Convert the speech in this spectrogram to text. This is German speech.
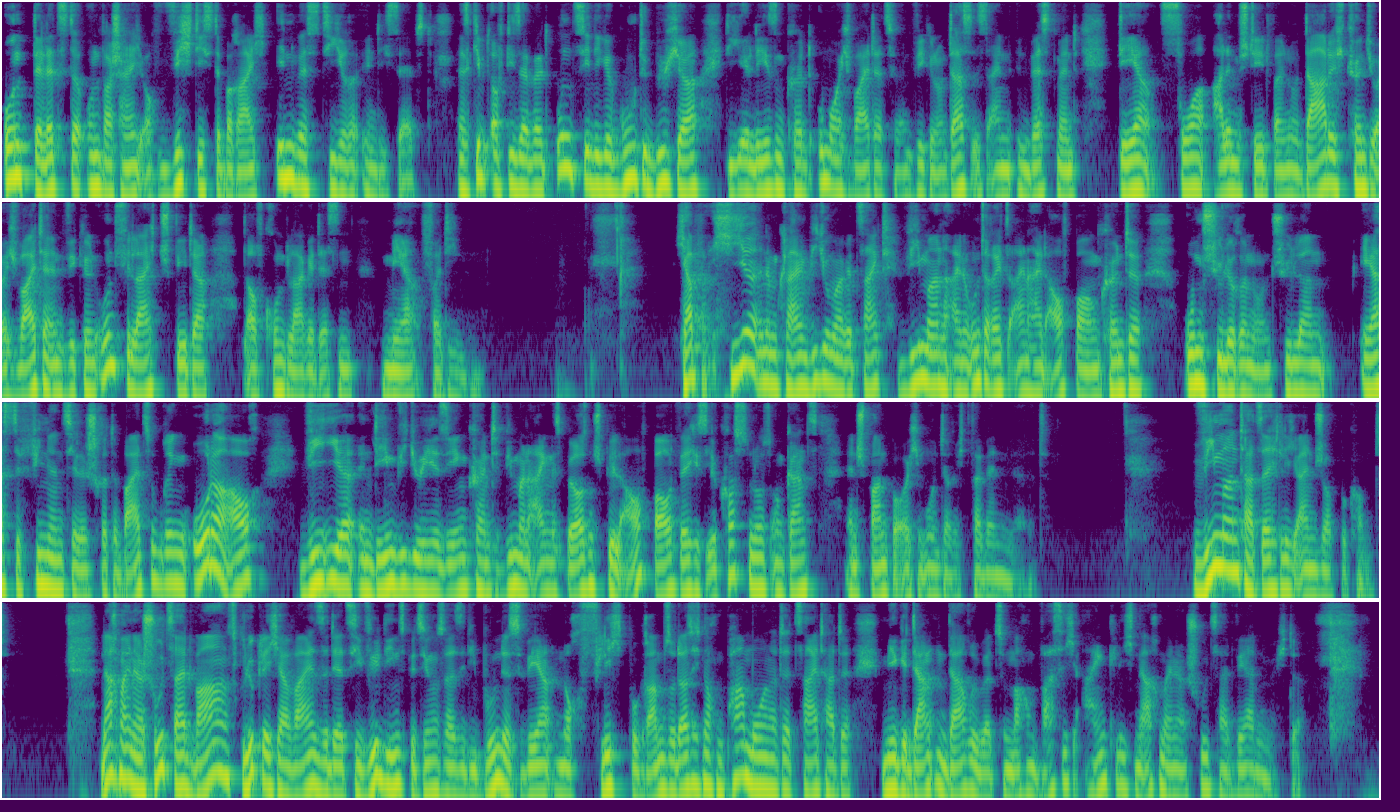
Und der letzte und wahrscheinlich auch wichtigste Bereich, investiere in dich selbst. Es gibt auf dieser Welt unzählige gute Bücher, die ihr lesen könnt, um euch weiterzuentwickeln. Und das ist ein Investment, der vor allem steht, weil nur dadurch könnt ihr euch weiterentwickeln und vielleicht später auf Grundlage dessen mehr verdienen. Ich habe hier in einem kleinen Video mal gezeigt, wie man eine Unterrichtseinheit aufbauen könnte, um Schülerinnen und Schülern erste finanzielle Schritte beizubringen oder auch, wie ihr in dem Video hier sehen könnt, wie man ein eigenes Börsenspiel aufbaut, welches ihr kostenlos und ganz entspannt bei euch im Unterricht verwenden werdet. Wie man tatsächlich einen Job bekommt. Nach meiner Schulzeit war glücklicherweise der Zivildienst bzw. die Bundeswehr noch Pflichtprogramm, so dass ich noch ein paar Monate Zeit hatte, mir Gedanken darüber zu machen, was ich eigentlich nach meiner Schulzeit werden möchte.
